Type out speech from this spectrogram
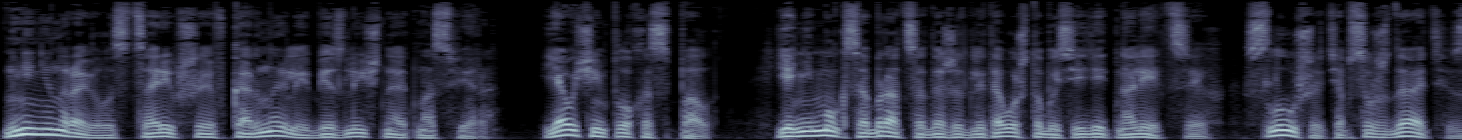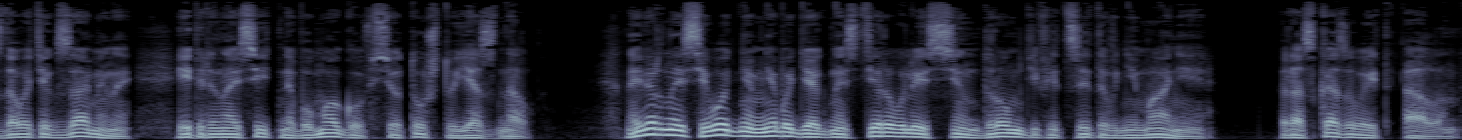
Мне не нравилась царившая в Корнеле безличная атмосфера. Я очень плохо спал. Я не мог собраться даже для того, чтобы сидеть на лекциях, слушать, обсуждать, сдавать экзамены и переносить на бумагу все то, что я знал. Наверное, сегодня мне бы диагностировали синдром дефицита внимания, рассказывает Алан.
